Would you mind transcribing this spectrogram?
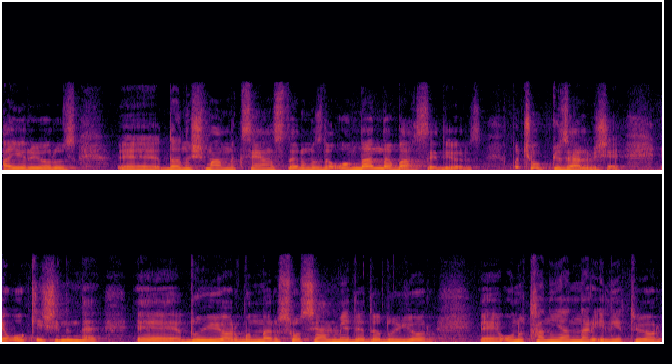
ayırıyoruz. Ee, danışmanlık seanslarımızda ondan da bahsediyoruz. Bu çok güzel bir şey. E, o kişinin de e, duyuyor bunları sosyal medyada duyuyor. E, onu tanıyanlar iletiyor.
